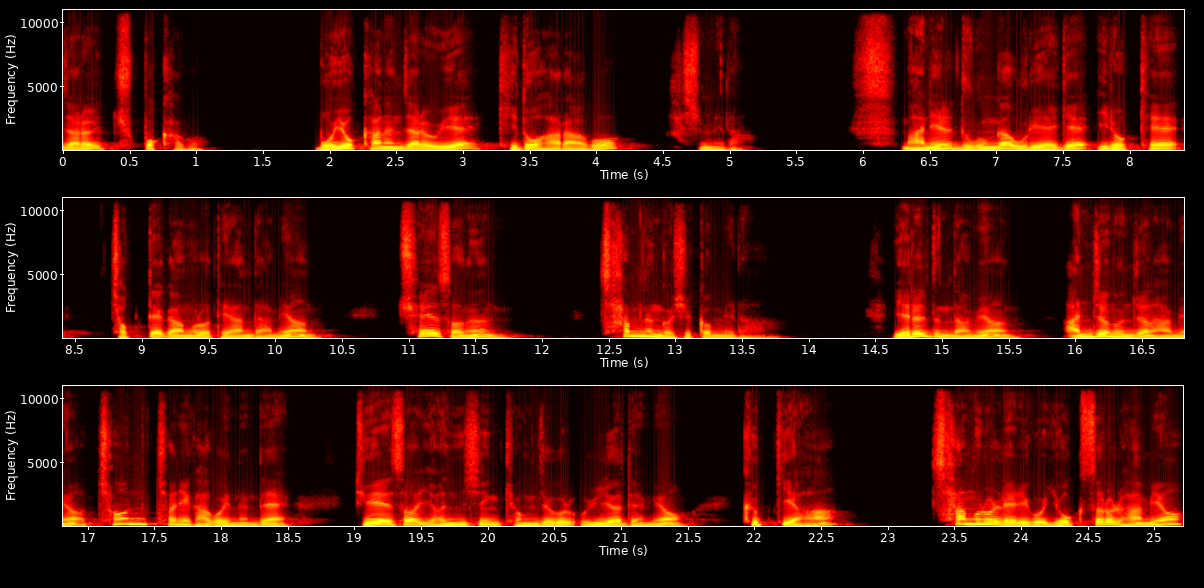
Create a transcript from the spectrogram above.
자를 축복하고 모욕하는 자를 위해 기도하라고 하십니다. 만일 누군가 우리에게 이렇게 적대감으로 대한다면 최선은 참는 것일 겁니다. 예를 든다면 안전운전하며 천천히 가고 있는데 뒤에서 연신 경적을 울려대며 급기야 차문을 내리고 욕설을 하며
